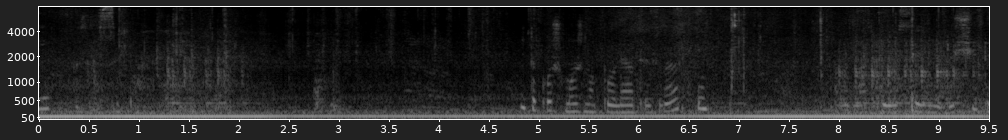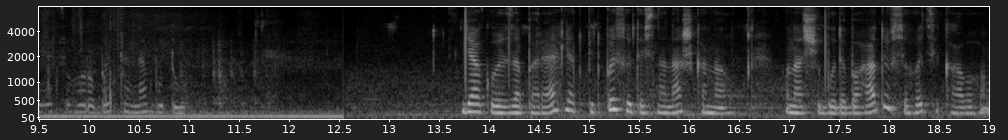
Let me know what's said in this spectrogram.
і засипаємо. І також можна поляти зверху. Але в нас були сильні душі, то я цього робити не буду. Дякую за перегляд. Підписуйтесь на наш канал. У нас ще буде багато всього цікавого.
